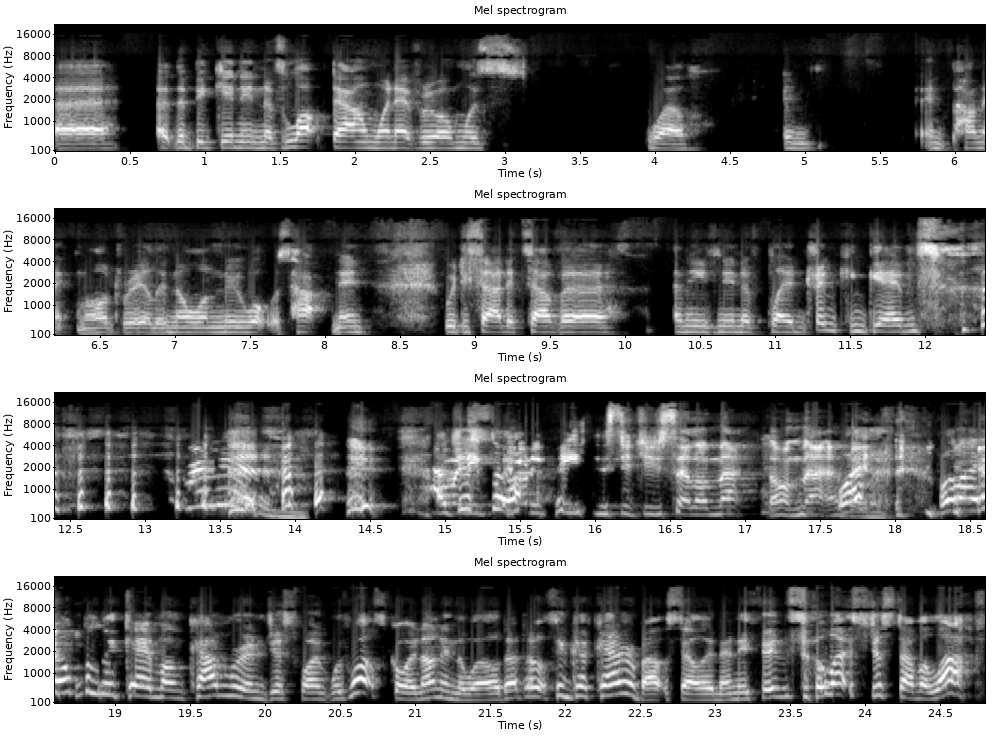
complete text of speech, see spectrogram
Uh, at the beginning of lockdown, when everyone was well in in panic mode, really, no one knew what was happening. We decided to have a an evening of playing drinking games. How many, thought, how many, pieces did you sell on that on that well, well, I openly came on camera and just went with what's going on in the world. I don't think I care about selling anything, so let's just have a laugh.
